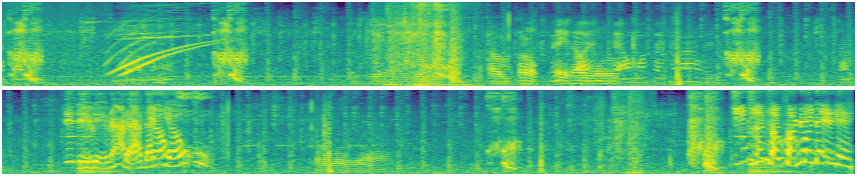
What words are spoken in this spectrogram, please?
ลยตาม Địa điểm đã đánh dấu เข้าวงแล้ว Sản phẩm ở đây nè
